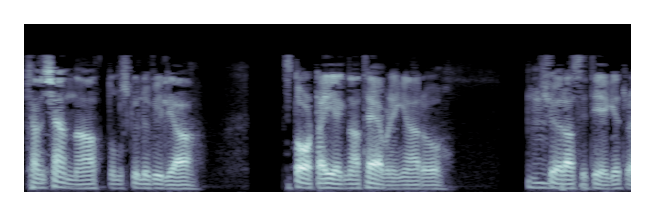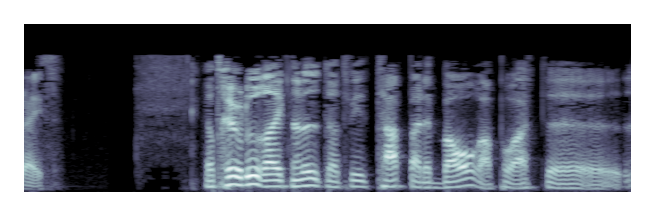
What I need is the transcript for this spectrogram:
kan känna att de skulle vilja starta egna tävlingar och mm. köra sitt eget race. Jag tror du räknade ut att vi tappade bara på att eh,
